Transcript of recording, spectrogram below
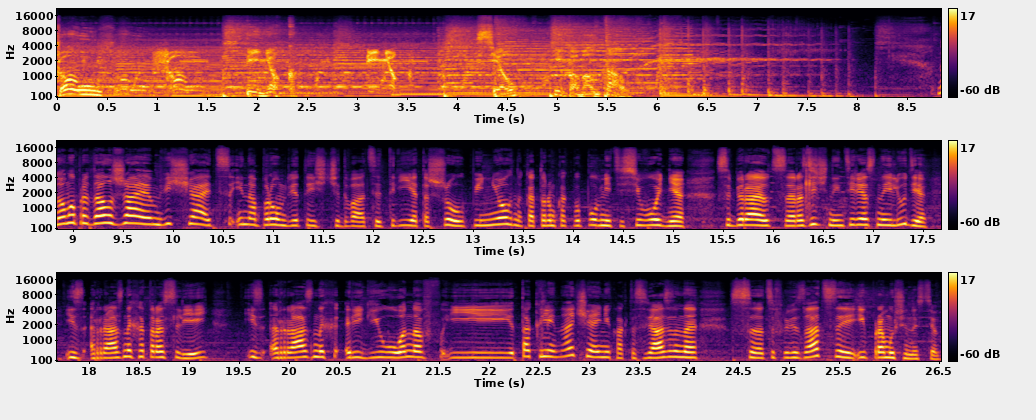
Шоу, Шоу. «Пенек». «Пенек». Сел и поболтал. Ну а мы продолжаем вещать с Инопром 2023. Это шоу «Пенек», на котором, как вы помните, сегодня собираются различные интересные люди из разных отраслей, из разных регионов, и так или иначе они как-то связаны с цифровизацией и промышленностью.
